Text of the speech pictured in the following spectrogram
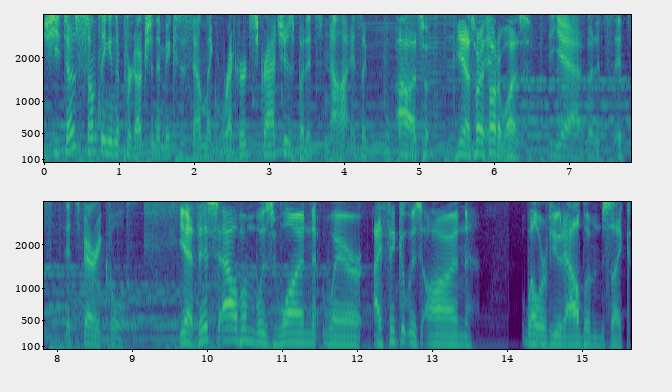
she does something in the production that makes it sound like record scratches, but it's not. It's like, ah, Oh, that's what, yeah, that's what I thought it was. yeah, but it's it's it's very cool. Yeah, this album was one where I think it was on well reviewed albums like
